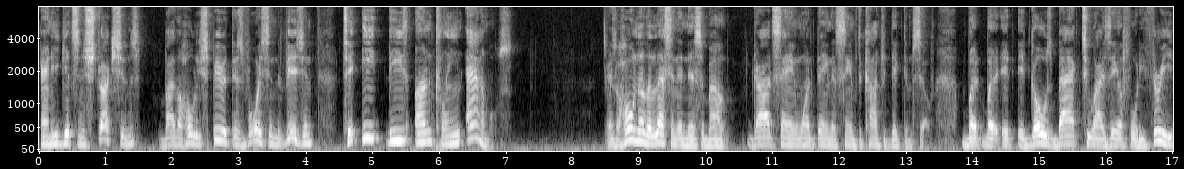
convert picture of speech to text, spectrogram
and he gets instructions by the Holy Spirit, this voice in the vision, to eat these unclean animals. There's a whole nother lesson in this about God saying one thing that seems to contradict himself. But but it, it goes back to Isaiah 43.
